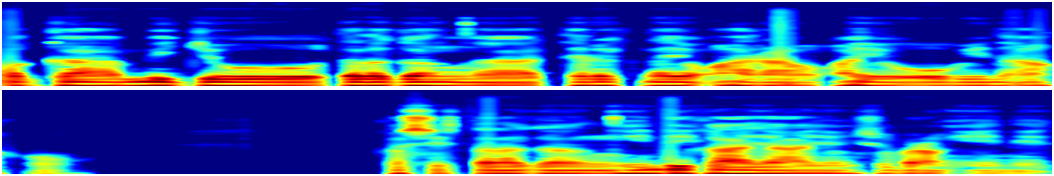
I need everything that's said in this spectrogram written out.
pagka medyo talagang, ah, tirik na yung araw ay uuwi na ako. Kasi talagang hindi kaya yung sobrang init.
